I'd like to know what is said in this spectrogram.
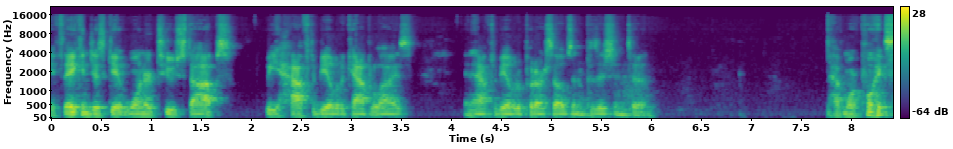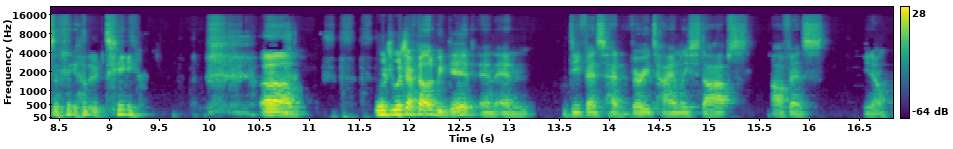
if they can just get one or two stops, we have to be able to capitalize and have to be able to put ourselves in a position to have more points than the other team. um, which which I felt like we did. And and defense had very timely stops. Offense, you know,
